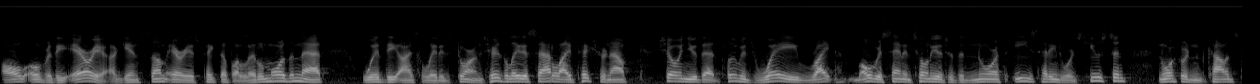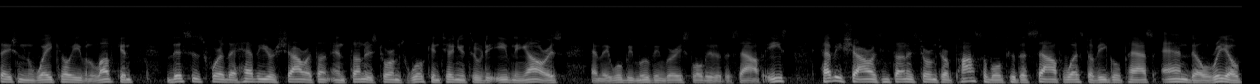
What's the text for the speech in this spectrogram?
all over the area. Again, some areas picked up a little more than that with the isolated storms. Here's the latest satellite picture now showing you that plumage way right over San Antonio to the northeast, heading towards Houston, northward into College Station and Waco, even Lufkin. This is where the heavier shower th and thunderstorms will continue through the evening hours, and they will be moving very slowly to the southeast. Heavy showers and thunderstorms are possible to the southwest of Eagle Pass and Del Rio.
